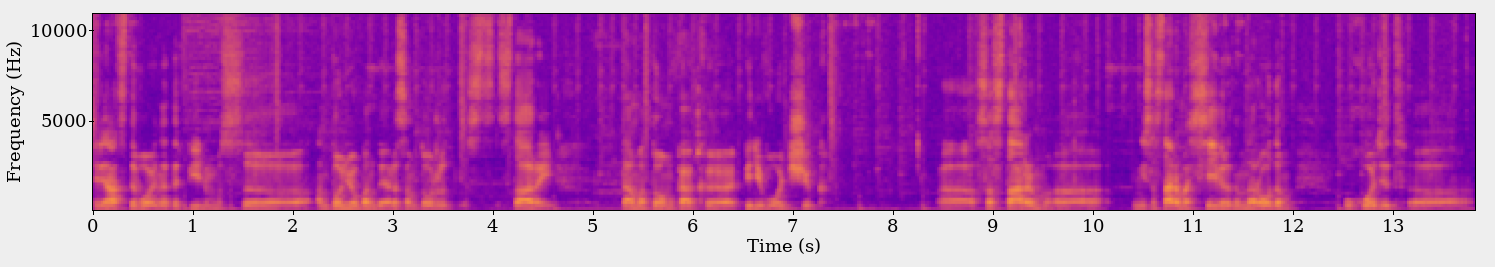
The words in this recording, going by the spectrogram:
«Тринадцатый воин» — это фильм с Антонио Бандерасом, тоже старый. Там о том, как переводчик со старым, не со старым, а с северным народом уходит в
